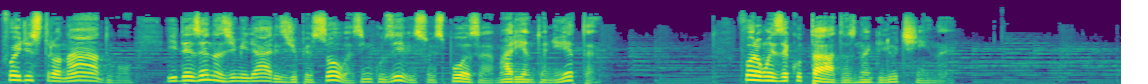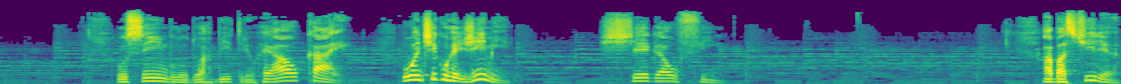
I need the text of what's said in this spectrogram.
foi destronado e dezenas de milhares de pessoas, inclusive sua esposa Maria Antonieta, foram executados na guilhotina o símbolo do arbítrio real cai. O antigo regime chega ao fim. A Bastilha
